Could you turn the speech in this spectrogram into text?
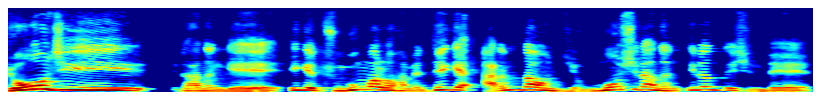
요지라는 게 이게 중국말로 하면 되게 아름다운 연못이라는 이런 뜻인데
